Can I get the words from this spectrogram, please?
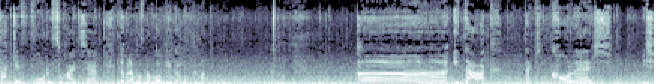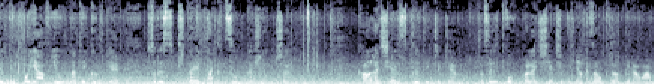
takie fury, słuchajcie. Dobra, bo znowu od tematu. Eee, I tak, taki koleś mi się pojawił na tej grupie, który sprzedaje tak cudne rzeczy. Koleś jest Brytyjczykiem, w zasadzie dwóch kolesi, jak się później okazało, gdy odbierałam.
